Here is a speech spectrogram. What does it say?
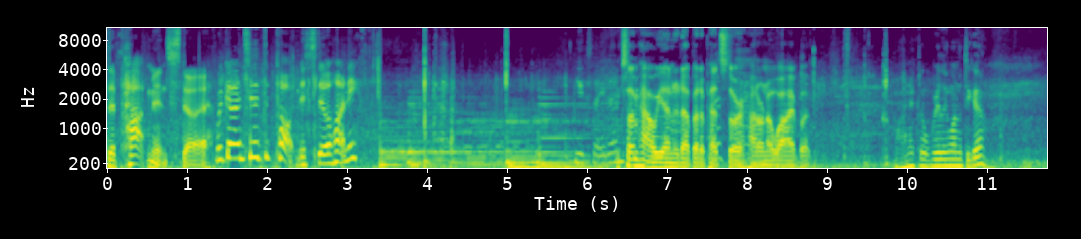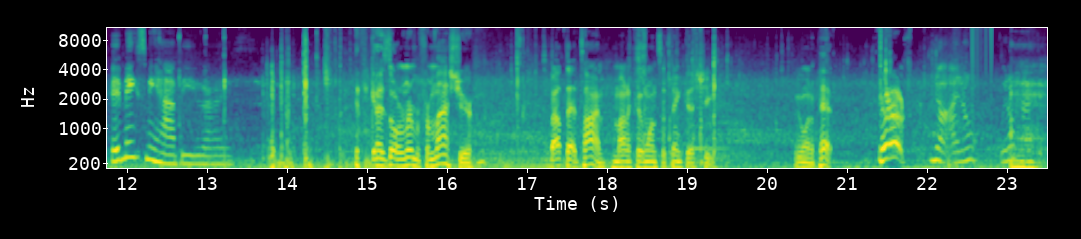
Department store. We're going to the department store, honey. You excited? Somehow we ended up at a pet store. I don't know why, but Monica really wanted to go. It makes me happy, you guys. If you guys don't remember from last year, it's about that time. Monica wants to think that she, we want a pet. No, I don't. We don't have to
